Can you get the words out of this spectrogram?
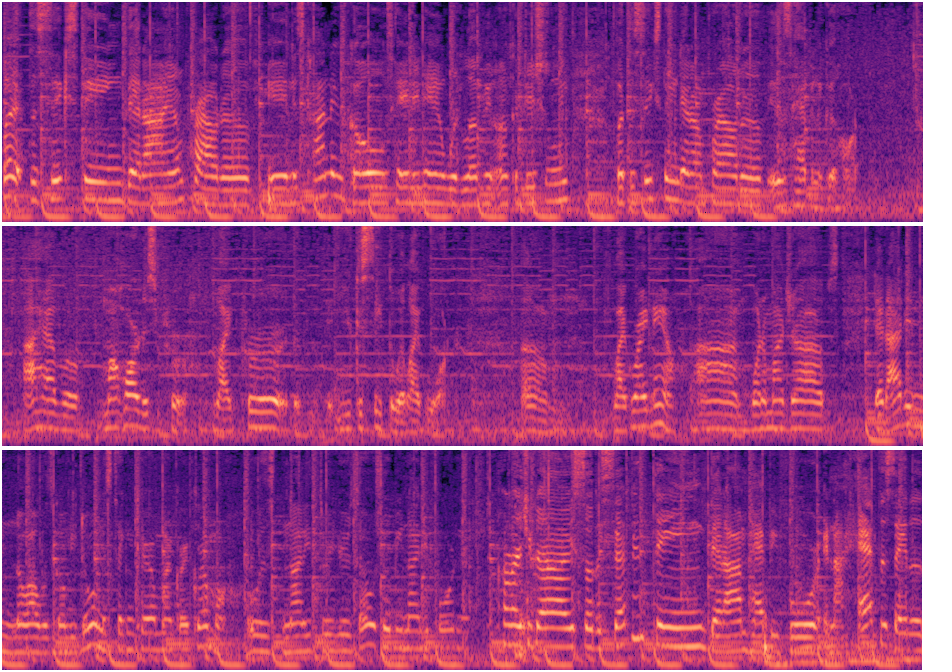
But the sixth thing that I am proud of, and it kind of goes hand in hand with loving unconditionally, but the sixth thing that I'm proud of is having a good heart. I have a, my heart is pure, like pure, you can see through it like water. Um, like right now, um, one of my jobs that I didn't know I was going to be doing is taking care of my great grandma, who is 93 years old. She'll be 94 next All right, you guys. So the seventh thing that I'm happy for, and I had to say the,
